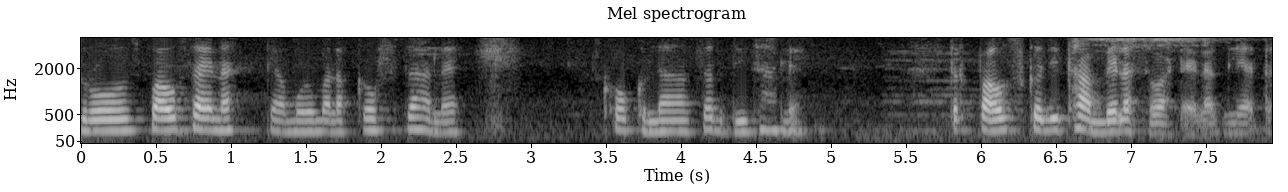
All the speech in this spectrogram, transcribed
रोज पाऊस आहे ना त्यामुळे मला कफ झालाय. खोकला सर्दी झालाय. तर पाऊस कधी थांबेल असं वाटायला लागले आता.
